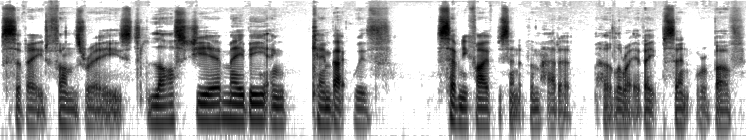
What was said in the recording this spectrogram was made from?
surveyed funds raised last year, maybe, and came back with 75% of them had a hurdle rate of 8% or above.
